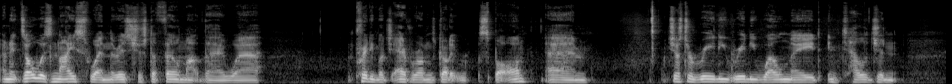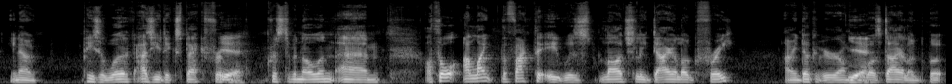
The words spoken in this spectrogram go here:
and it's always nice when there is just a film out there where pretty much everyone's got it spot on. Um, just a really, really well made, intelligent, you know, piece of work as you'd expect from Yeah. Christopher Nolan. Um, I thought I liked the fact that it was largely dialogue free. I mean, don't get me wrong, Yeah. it was dialogue, but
